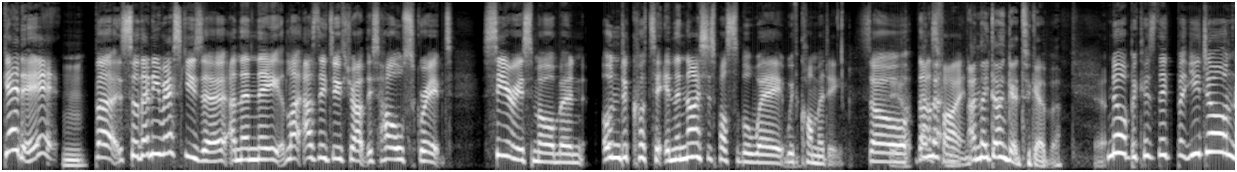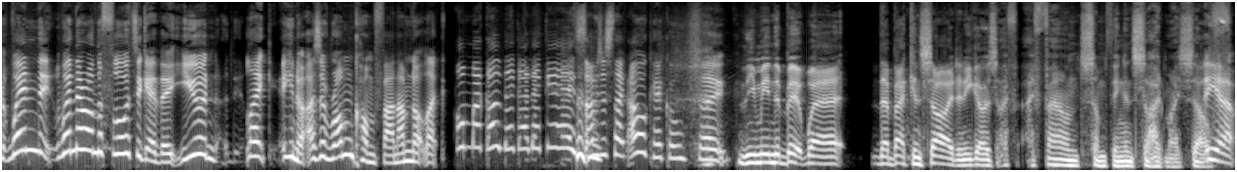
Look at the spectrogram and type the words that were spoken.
get it, Mm. but so then he rescues her, and then they, like as they do throughout this whole script, serious moment, undercut it in the nicest possible way with comedy. So that's and they- fine. And they don't get together. No, because they. But you don't when they, when they're on the floor together. You and like you know, as a rom com fan, I'm not like, oh my god, they're gonna kiss. I was just like, oh okay, cool. So You mean the bit where they're back inside, and he goes, "I, I found something inside myself." yeah.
